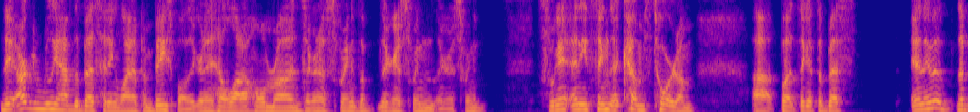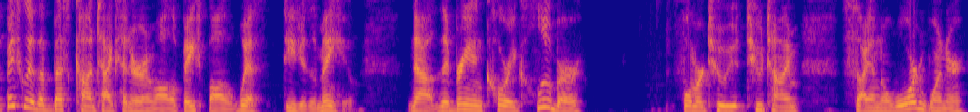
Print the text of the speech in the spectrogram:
they arguably have the best hitting lineup in baseball. They're going to hit a lot of home runs. They're going to swing. The, they're going to swing. They're going to swing. Swing at anything that comes toward them. Uh, but they get the best and they're the, basically the best contact hitter in all of baseball with DJ LeMahieu. Now they bring in Corey Kluber, former two two time Cy Young Award winner,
